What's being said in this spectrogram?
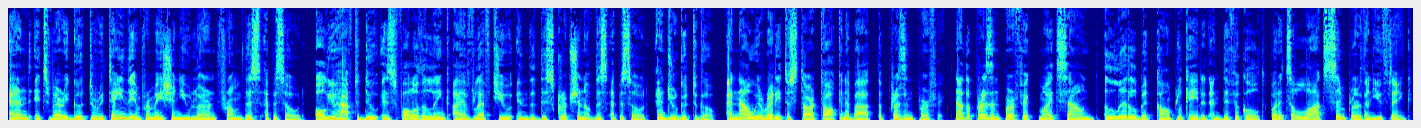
and it's very good to retain the information you learned from this episode. All you have to do is follow the link I have left you in the description of this episode and you're good to go. And now we're ready to start talking about the present perfect. Now the present perfect might sound a little bit complicated and difficult, but it's a lot simpler than you think.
